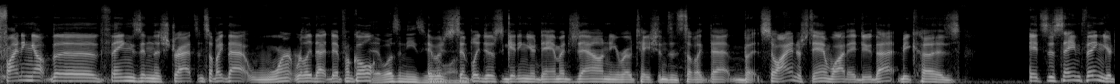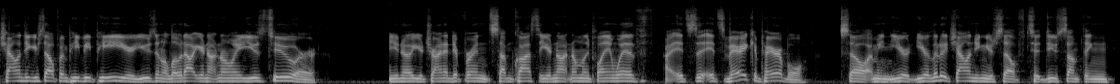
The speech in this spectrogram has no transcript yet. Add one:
finding out the things in the strats and stuff like that weren't really that difficult. It wasn't easy. It was simply just getting your damage down, your rotations and stuff like that. But so I understand why they do that because it's the same thing. You're challenging yourself in PvP. You're using a loadout you're not normally used to, or you know, you're trying a different subclass that you're not normally playing with. It's it's very comparable. So I mean, you're you're literally challenging yourself to do something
